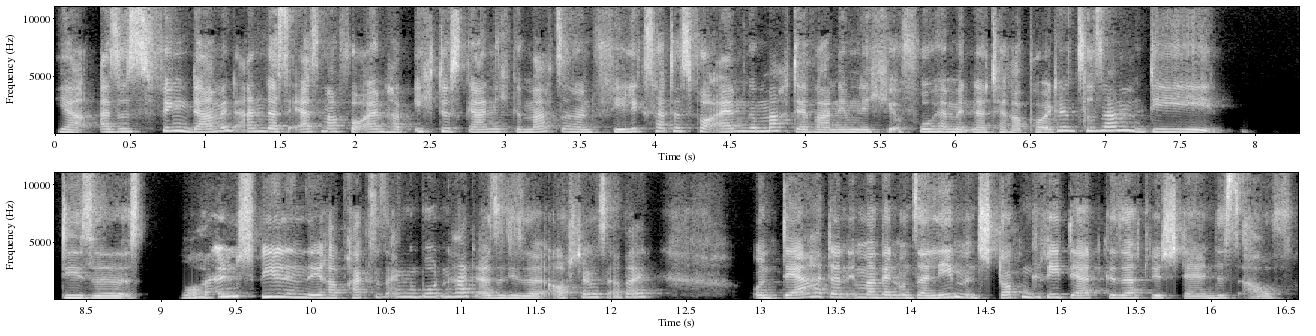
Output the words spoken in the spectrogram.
Ja, also es fing damit an, dass erstmal vor allem habe ich das gar nicht gemacht, sondern Felix hat es vor allem gemacht. Der war nämlich vorher mit einer Therapeutin zusammen, die dieses Rollenspiel in ihrer Praxis angeboten hat, also diese Ausstellungsarbeit. Und der hat dann immer, wenn unser Leben ins Stocken geriet, der hat gesagt, wir stellen das auf.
